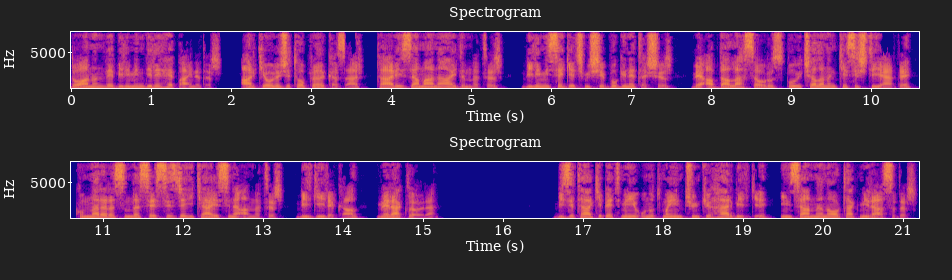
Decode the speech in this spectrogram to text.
doğanın ve bilimin dili hep aynıdır. Arkeoloji toprağı kazar, tarih zamanı aydınlatır, bilim ise geçmişi bugüne taşır ve Abdallah Saurus bu üç alanın kesiştiği yerde, kumlar arasında sessizce hikayesini anlatır, bilgiyle kal, merakla öğren. Bizi takip etmeyi unutmayın çünkü her bilgi, insanlığın ortak mirasıdır.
